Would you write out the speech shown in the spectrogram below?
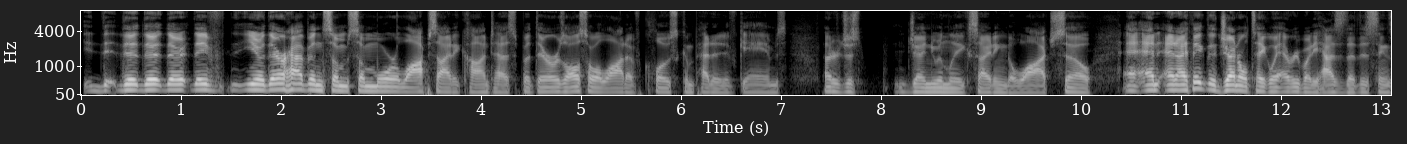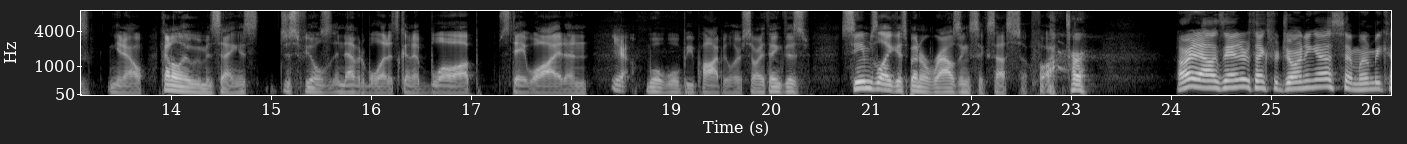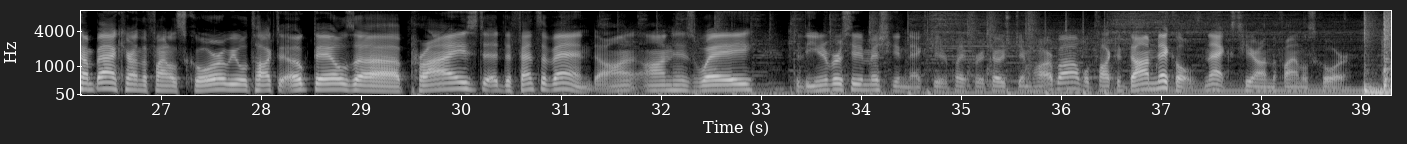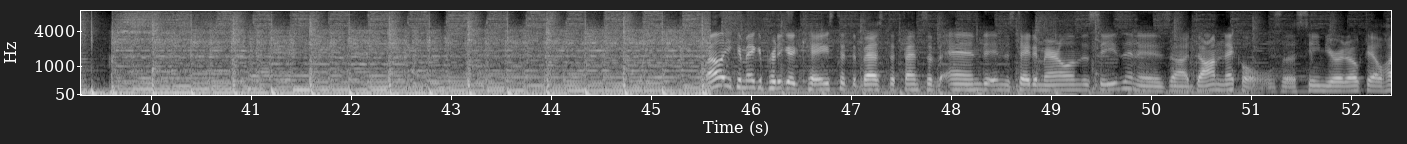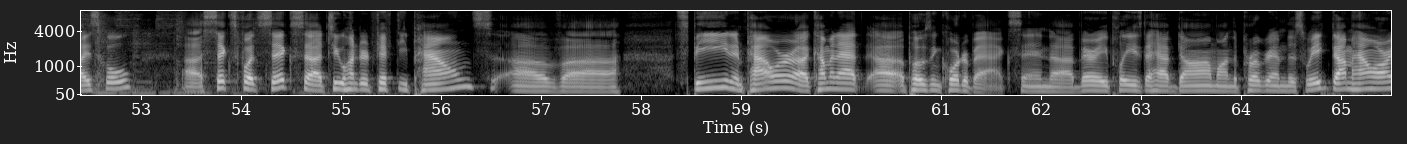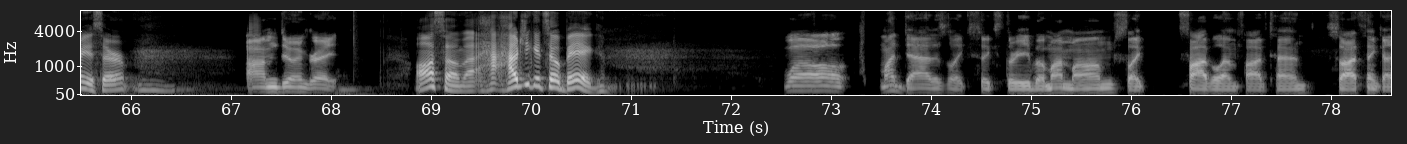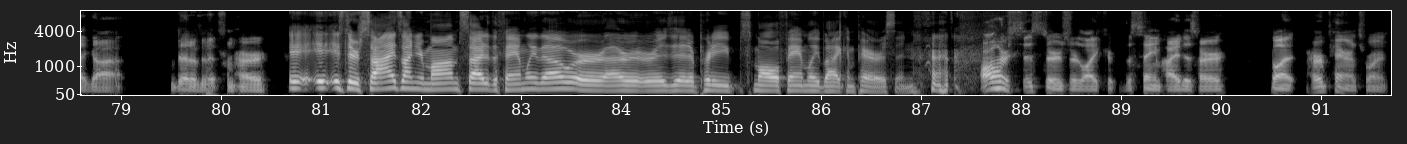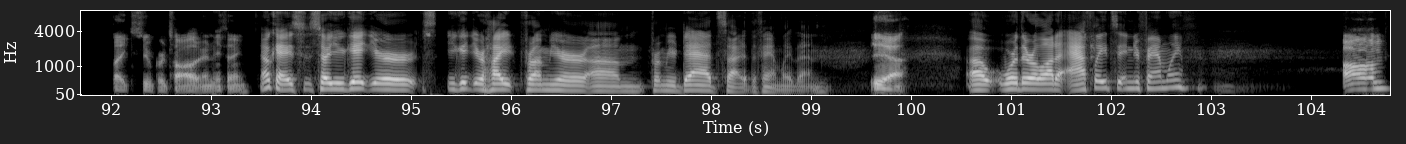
the they they they've you know there have been some some more lopsided contests, but there was also a lot of close competitive games that are just genuinely exciting to watch. So and and, and I think the general takeaway everybody has is that this thing's you know kind of like we've been saying, it just feels inevitable that it's going to blow up statewide and Yeah. will will be popular. So I think this seems like it's been a rousing success so far. All right, Alexander, thanks for joining us. And when we come back here on the final score, we will talk to Oakdale's uh, prized uh, defensive end on, on his way to the University of Michigan next year to play for Coach Jim Harbaugh. We'll talk to Dom Nichols next here on the final score. Well, you can make a pretty good case that the best defensive end in the state of Maryland this season is uh, Dom Nichols, a senior at Oakdale High School. Uh, six foot six, uh, 250 pounds of uh, speed and power uh, coming at uh, opposing quarterbacks. And uh, very pleased to have Dom on the program this week. Dom, how are you, sir? I'm doing great. Awesome. Uh, how'd you get so big? Well, my dad is like six three, but my mom's like 5'11", 5'10". So I think I got a bit of it from her. I- i- Is there size on your mom's side of the family, though, or, or is it a pretty small family by comparison? All her sisters are like the same height as her, but her parents weren't like super tall or anything. Okay, so, so you get your you get your height from your um from your dad's side of the family then. Yeah. Uh, were there a lot of athletes in your family? Um,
